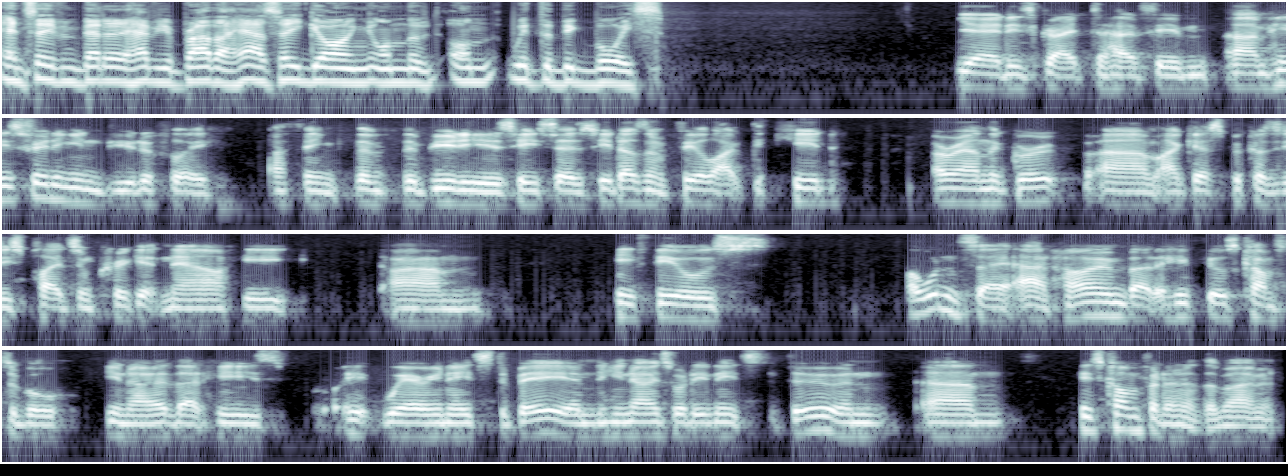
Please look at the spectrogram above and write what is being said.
And it's even better to have your brother. How's he going on the on with the big boys? Yeah, it is great to have him. Um, he's fitting in beautifully. I think the the beauty is he says he doesn't feel like the kid around the group. Um, I guess because he's played some cricket now, he um, he feels I wouldn't say at home, but he feels comfortable, you know, that he's where he needs to be and he knows what he needs to do. And um, he's confident at the moment.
